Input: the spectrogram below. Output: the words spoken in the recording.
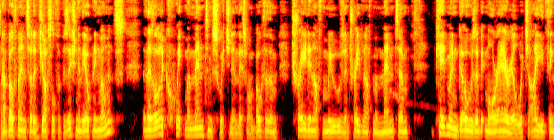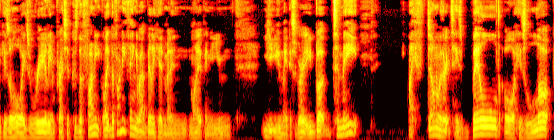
Uh, both men sort of jostle for position in the opening moments. And there's a lot of quick momentum switching in this one. Both of them trading off moves and trading off momentum. Kidman goes a bit more aerial, which I think is always really impressive. Because the funny, like the funny thing about Billy Kidman, in my opinion, you, you you may disagree, but to me, I don't know whether it's his build or his look.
